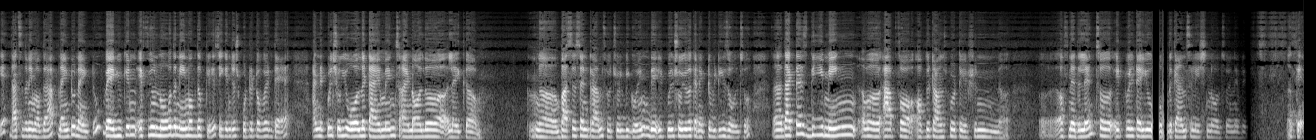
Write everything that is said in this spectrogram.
okay that's the name of the app 9292 where you can if you know the name of the place you can just put it over there and it will show you all the timings and all the like um, uh, buses and trams which will be going. They, it will show you the connectivities also. Uh, that is the main uh, app for of the transportation uh, of Netherlands. So it will tell you the cancellation also and everything. Okay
